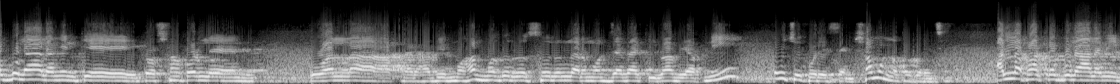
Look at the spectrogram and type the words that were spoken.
রব্বুল আলামিনকে প্রশ্ন করলেন, ও আল্লাহ, আপনার হাবিব রাসূলুল্লাহর মর্যাদা কীভাবে আপনি উঁচু করেছেন, সমুন্নত করেছেন? আল্লাহ পাক আলামিন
